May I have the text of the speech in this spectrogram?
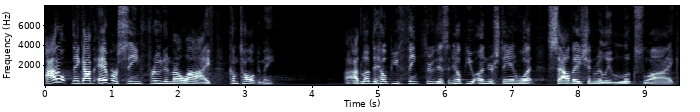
I don't think I've ever seen fruit in my life, come talk to me. I'd love to help you think through this and help you understand what salvation really looks like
